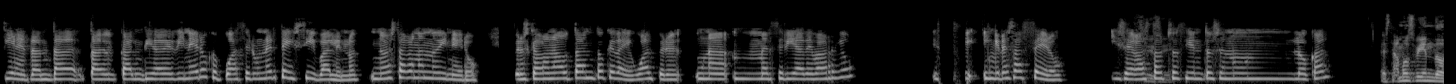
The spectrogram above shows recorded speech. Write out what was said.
tiene tanta tal cantidad de dinero que puede hacer un ERTE y sí, vale, no, no está ganando dinero, pero es que ha ganado tanto que da igual, pero una mercería de barrio ingresa cero y se gasta 800 en un local. Estamos viendo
